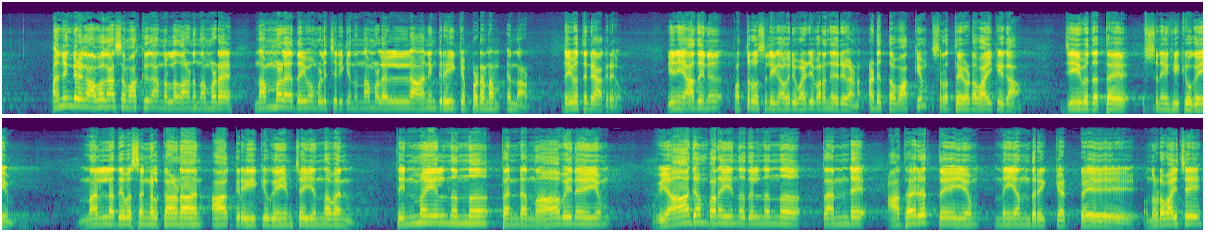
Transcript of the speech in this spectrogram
അനുഗ്രഹം അവകാശമാക്കുക എന്നുള്ളതാണ് നമ്മുടെ നമ്മളെ ദൈവം വിളിച്ചിരിക്കുന്നത് നമ്മളെല്ലാം അനുഗ്രഹിക്കപ്പെടണം എന്നാണ് ദൈവത്തിന്റെ ആഗ്രഹം. ഇനി അതിന് പത്രോസ്ലിക ഒരു വഴി പറഞ്ഞു തരികയാണ്. അടുത്ത വാക്യം ശ്രദ്ധയോടെ വായിക്കുക. ജീവിതത്തെ സ്നേഹിക്കുകയും നല്ല ദിവസങ്ങൾ കാണാൻ ആഗ്രഹിക്കുകയും ചെയ്യുന്നവൻ തിന്മയിൽ നിന്ന് തന്റെ നാവിനെയും വ്യാജം പറയുന്നതിൽ നിന്ന് തന്റെ അധരത്തെയും നിയന്ത്രിക്കട്ടെ. ഒന്നുകൂടെ വായിച്ചേ.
